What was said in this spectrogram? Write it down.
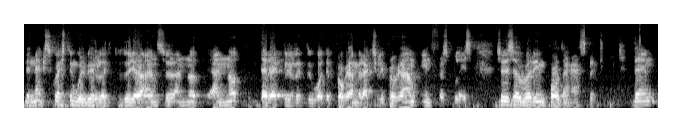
the next question will be related to your answer and not, and not directly related to what the programmer actually programmed in first place. So it's a very important aspect. Then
